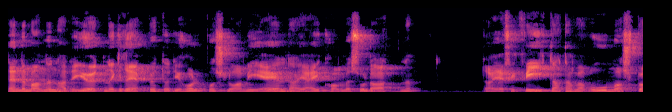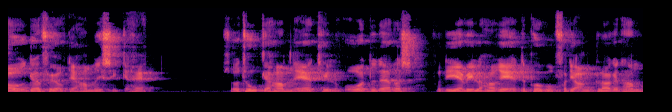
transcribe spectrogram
Denne mannen hadde jødene grepet, og de holdt på å slå ham i hjel da jeg kom med soldatene. Da jeg fikk vite at han var romersk borger, førte jeg ham i sikkerhet. Så tok jeg ham ned til rådet deres fordi jeg ville ha rede på hvorfor de anklaget ham,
